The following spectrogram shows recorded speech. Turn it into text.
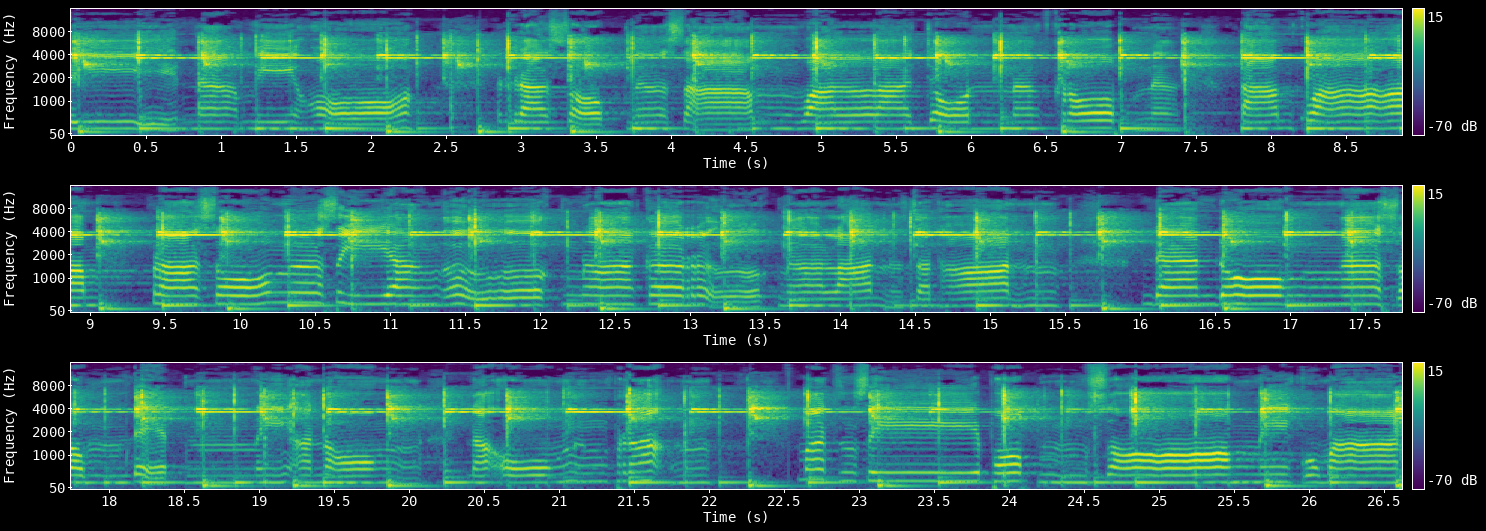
ลีนะมีหอระศพนะสามวันละจนนะครบนะตามความประสงค์เสียงเอิกนะกระเริกนะล้านสถาน แดนดงสมเด็จนี่อนองนะองค์พระมัดสีพบสองนี่กุมาร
